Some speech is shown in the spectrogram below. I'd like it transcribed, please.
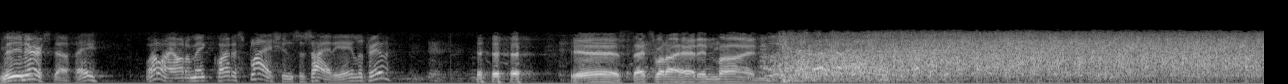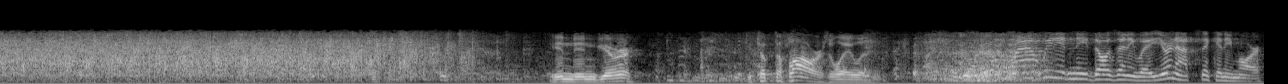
millionaire stuff, eh? Well, I ought to make quite a splash in society, eh, Latriv? yes, that's what I had in mind. Indian giver. You took the flowers away with him. Well, we didn't need those anyway. You're not sick anymore.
